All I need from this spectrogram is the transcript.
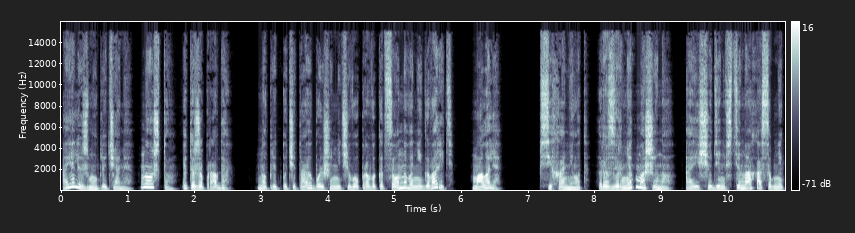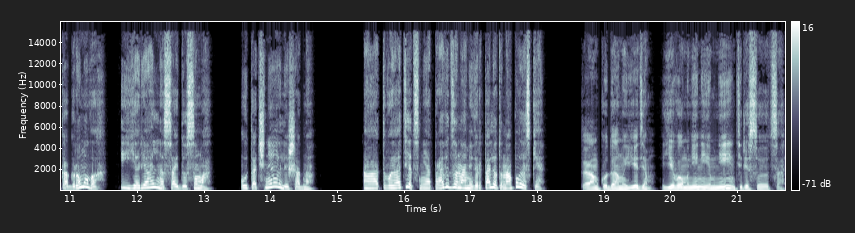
А я лишь жму плечами. Ну а что, это же правда. Но предпочитаю больше ничего провокационного не говорить. Мало ли. Психанет, развернет машину, а еще день в стенах особняка Громовых, и я реально сойду с ума. Уточняю лишь одно. «А твой отец не отправит за нами вертолеты на поиски?» «Там, куда мы едем, его мнением не интересуются.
